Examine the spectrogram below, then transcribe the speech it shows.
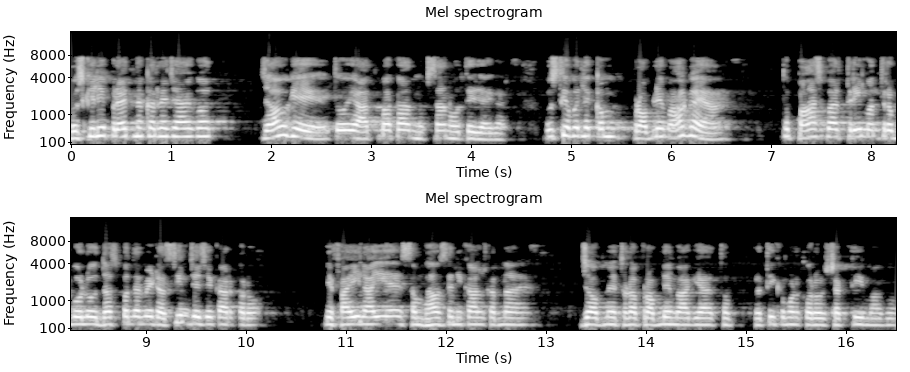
उसके लिए प्रयत्न करने जाएगा जाओगे तो ये आत्मा का नुकसान होते जाएगा। उसके बदले कम प्रॉब्लम आ गया तो पाँच बार त्रिमंत्र बोलो दस पंद्रह मिनट असीम जय जयकार करो। ये फ़ाइल आई है संभाव से निकाल करना है। जॉब में थोड़ा प्रॉब्लम आ गया तो प्रतिक्रमण करो शक्ति मांगो।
